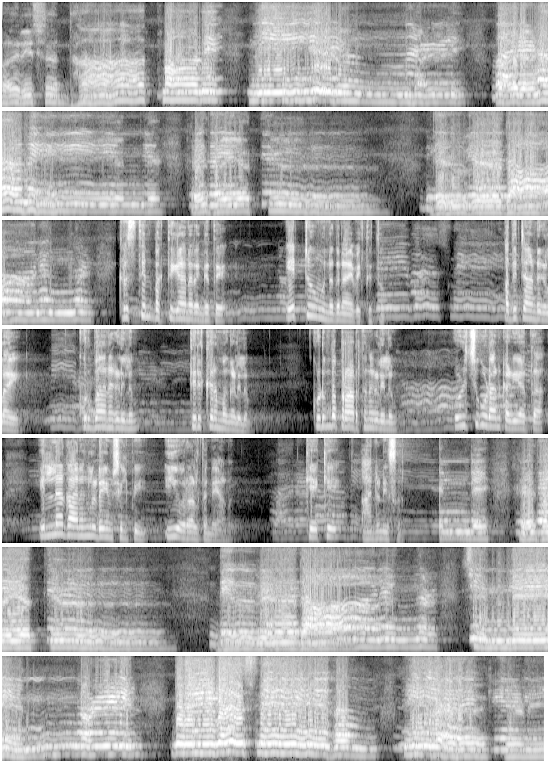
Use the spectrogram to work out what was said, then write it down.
പരിശുദ്ധാത്മാവേ നീ എഴുന്നള്ളി വരണമേ എന്റെ ഹൃദയത്തിൽ. ദിവ്യദാനങ്ങൾ ക്രിസ്ത്യൻ ഭക്തിഗാന രംഗത്തെ ഏറ്റവും ഉന്നതനായ വ്യക്തിത്വം. പതിറ്റാണ്ടുകളായി കുർബാനകളിലും തിരുക്കർമ്മങ്ങളിലും കുടുംബ പ്രാർത്ഥനകളിലും ഒഴിച്ചുകൂടാൻ കഴിയാത്ത എല്ലാ ഗാനങ്ങളുടെയും ശില്പി ഈ ഒരാൾ തന്നെയാണ്. K K Antony sir. എന്റെ ഹൃദയത്തിൽ ദിവ്യദാനങ്ങൾ ദൈവസ്നേഹം നിറയ്ക്കണേ.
